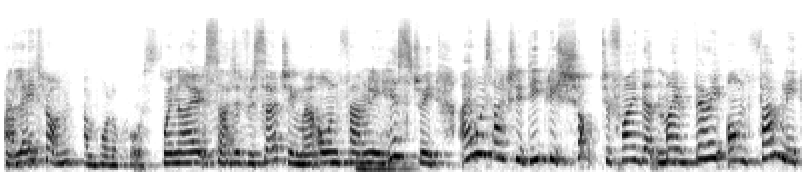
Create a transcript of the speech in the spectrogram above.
But later on, am Holocaust. When I started researching my own family history, I was actually deeply shocked to find that my very own family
